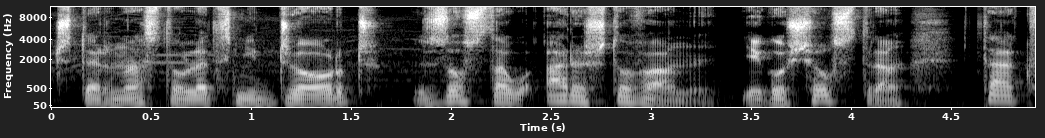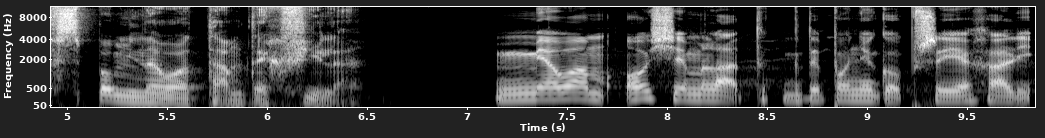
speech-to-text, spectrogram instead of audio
Czternastoletni George został aresztowany. Jego siostra tak wspominała tamte chwile. Miałam 8 lat, gdy po niego przyjechali.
